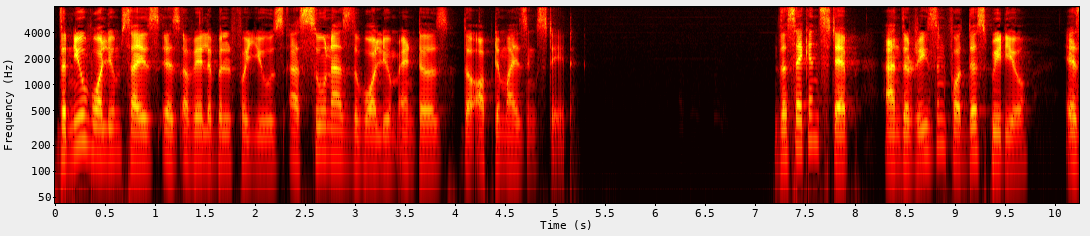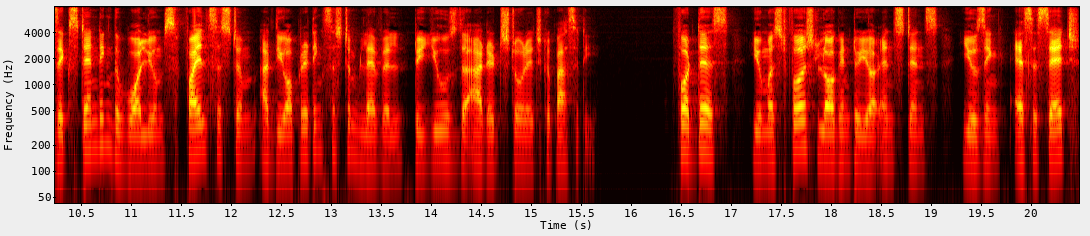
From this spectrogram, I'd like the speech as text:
The new volume size is available for use as soon as the volume enters the optimizing state. The second step, and the reason for this video, is extending the volume's file system at the operating system level to use the added storage capacity. For this, you must first log into your instance using SSH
